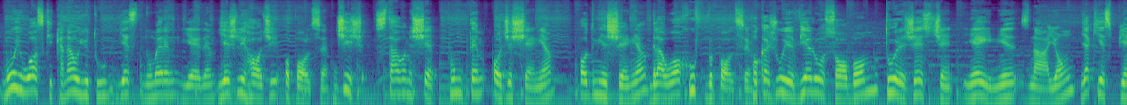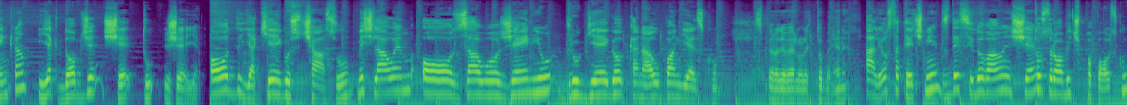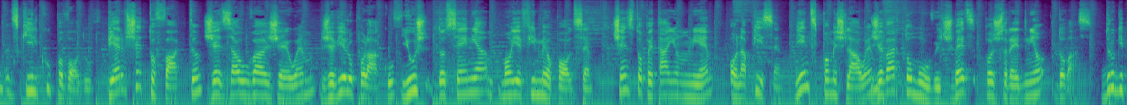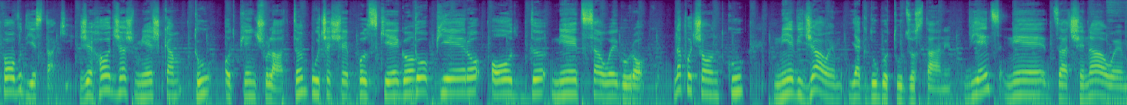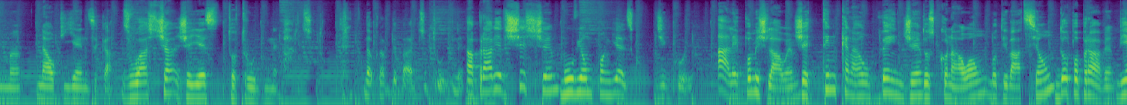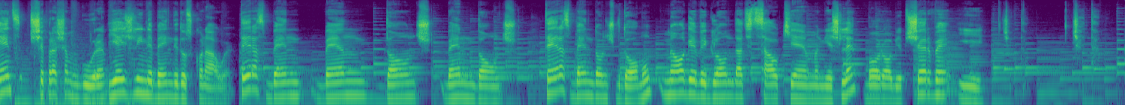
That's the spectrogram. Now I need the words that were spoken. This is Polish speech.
Mój włoski kanał YouTube jest numerem jeden, jeśli chodzi o Polsce. Dziś stałem się punktem odniesienia odniesienia dla Włochów w Polsce. Pokazuję wielu osobom, które jeszcze jej nie znają, jak jest piękna i jak dobrze się tu żyje. Od jakiegoś czasu myślałem o założeniu drugiego kanału po angielsku. Spero di averlo letto bene. Ale ostatecznie zdecydowałem się to zrobić po polsku z kilku powodów. Pierwszy to fakt, że zauważyłem, że wielu Polaków już docenia moje filmy o Polsce. Często pytają mnie o napisy, więc pomyślałem, że warto mówić bezpośrednio do Was. Drugi powód jest taki, że chociaż mieszkam tu od 5 lat, uczę się polskiego dopiero od niecałego roku. Na początku nie wiedziałem, jak długo tu zostanę, więc nie zaczynałem nauki języka. Zwłaszcza, że jest to trudne. Bardzo trudne. Naprawdę bardzo trudne. A prawie wszyscy mówią po angielsku. Dziękuję. Ale pomyślałem, że ten kanał będzie doskonałą motywacją do poprawy, więc przepraszam górę, jeśli nie będę doskonały. Teraz ben, będąc, będąc Teraz będąc w domu, mogę wyglądać całkiem nieźle, bo robię przerwę i.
